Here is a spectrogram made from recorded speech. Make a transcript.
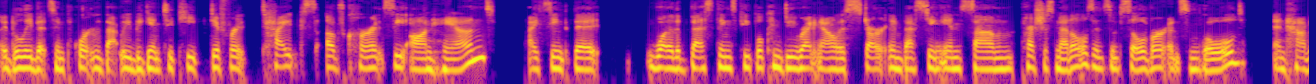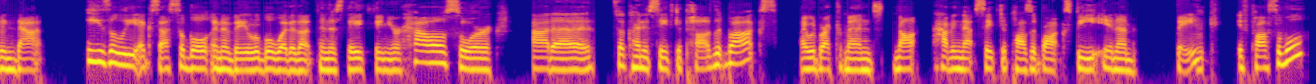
I believe it's important that we begin to keep different types of currency on hand. I think that one of the best things people can do right now is start investing in some precious metals and some silver and some gold and having that easily accessible and available, whether that's in a safe in your house or at a some kind of safe deposit box. I would recommend not having that safe deposit box be in a bank if possible.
